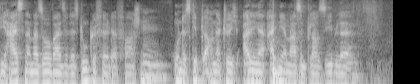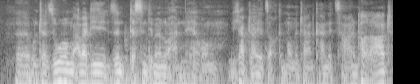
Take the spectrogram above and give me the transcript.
die heißen aber so, weil sie das Dunkelfeld erforschen. Mhm. Und es gibt auch natürlich einigermaßen plausible äh, Untersuchungen, aber die sind, das sind immer nur Annäherungen. Ich habe da jetzt auch momentan keine Zahlen parat.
